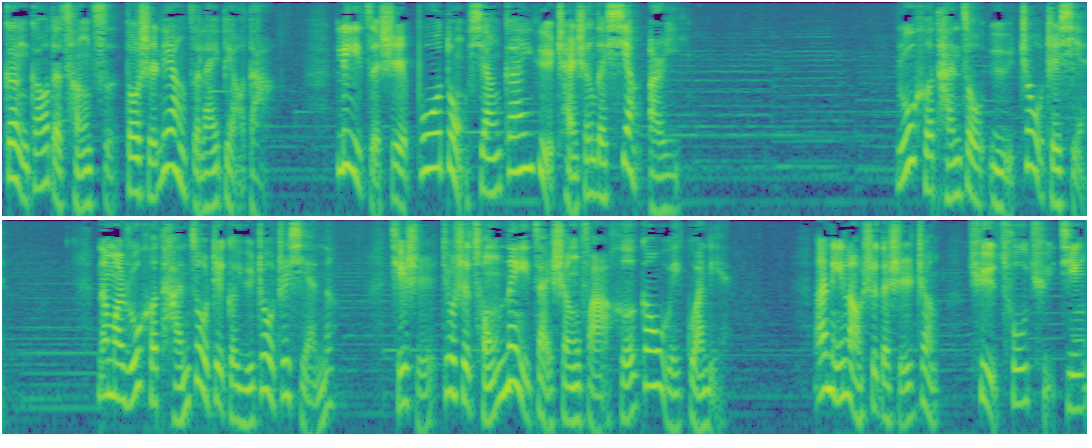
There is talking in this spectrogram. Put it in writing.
更高的层次都是量子来表达，粒子是波动相干预产生的相而已。如何弹奏宇宙之弦？那么如何弹奏这个宇宙之弦呢？其实就是从内在生发和高维关联。安林老师的实证，去粗取精，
